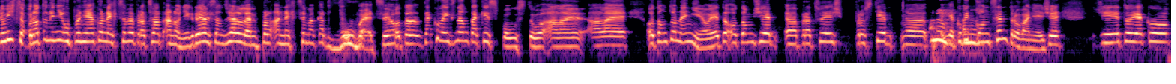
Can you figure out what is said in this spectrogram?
No víš co, ono to není úplně jako nechceme pracovat. Ano, někdo je samozřejmě lempl a nechce makat vůbec, jo. To, takových znám taky spoustu, ale, ale o tom to není, jo. Je to o tom, že uh, pracuješ prostě uh, ano, jakoby ano. koncentrovaně, že, že je to jako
